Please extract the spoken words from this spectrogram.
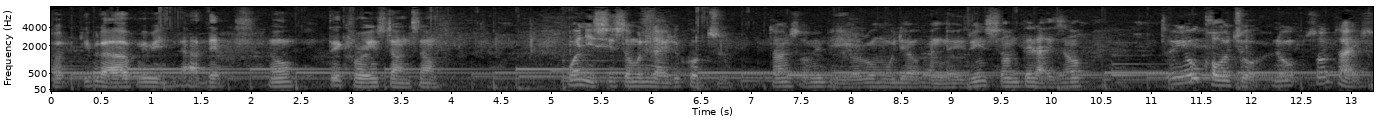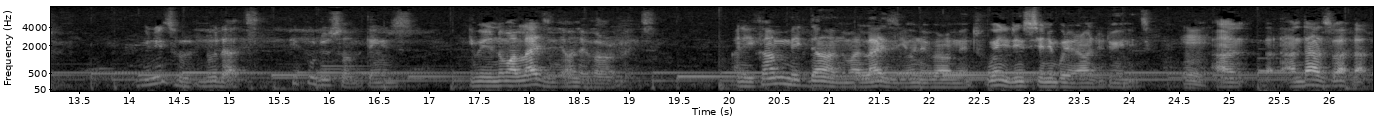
What people that have maybe that are there. You know, take for instance now when you see somebody that you look up to, terms of maybe your role model, and they're doing something that. Is not to your culture, you know, sometimes we need to know that people do some things it may normalize in their own environment. And you can't make that normalize in your own environment when you didn't see anybody around you doing it. Mm. and and that's what that,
